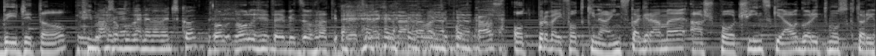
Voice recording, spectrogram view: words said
digital. Ty máš obľúbené memečko? Dô- Dôležité je byť zohratý, priateľe, keď nahrávate podcast. Od prvej fotky na Instagrame až po čínsky algoritmus, ktorý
